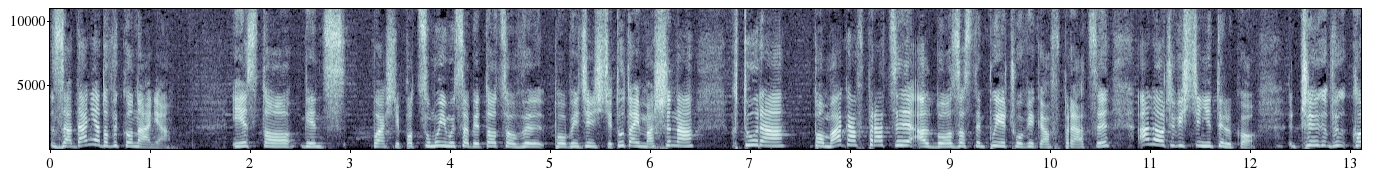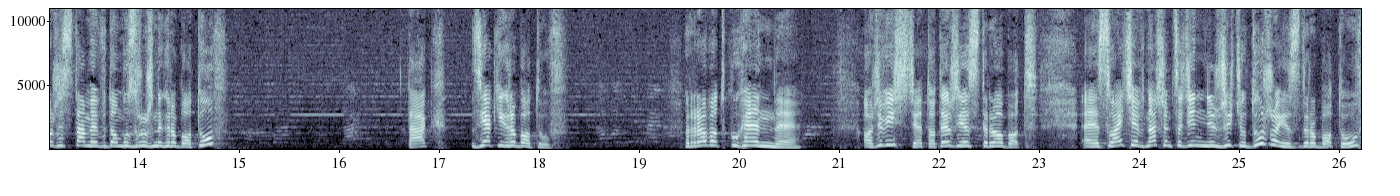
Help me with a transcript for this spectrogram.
zadania do wykonania. Jest to, więc właśnie podsumujmy sobie to, co wy powiedzieliście. Tutaj maszyna, która pomaga w pracy albo zastępuje człowieka w pracy, ale oczywiście nie tylko. Czy korzystamy w domu z różnych robotów? Tak. Z jakich robotów? Robot kuchenny. Oczywiście, to też jest robot. E, Słuchajcie, w naszym codziennym życiu dużo jest robotów.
